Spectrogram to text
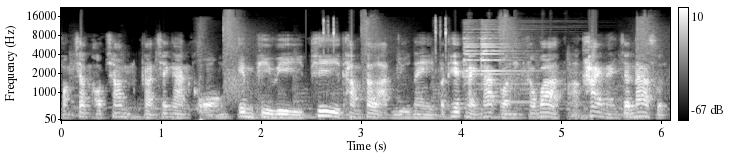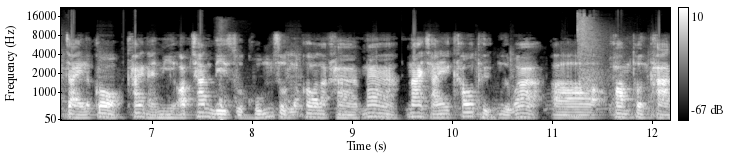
ฟังก์ชันออปชันการใช้งานของ MPV ที่ทำตลาดอยู่ในประเทศไทยมากตอนนี้ครับว่าค่ายไหนจะน่าสนใจ แล้วก็ค่ายไหนมีออปชันดีสุดคุ้มสุดแล้วก็ราคาน่าน่าใช้เข้าถึงหรือว่าความทนทาน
